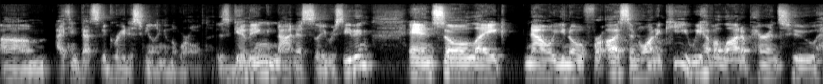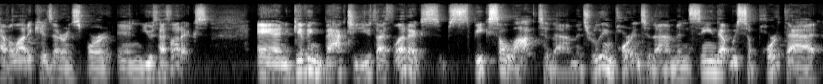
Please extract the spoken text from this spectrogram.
um, I think that's the greatest feeling in the world is giving, not necessarily receiving. And so, like now, you know, for us in Waunakee, we have a lot of parents who have a lot of kids that are in sport in youth athletics. And giving back to youth athletics speaks a lot to them. It's really important to them. And seeing that we support that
